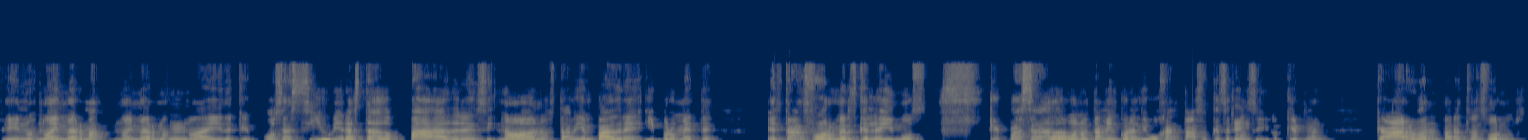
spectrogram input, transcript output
Sí, no, no hay merma, no hay merma, no hay de que, o sea, sí hubiera estado padre, sí. No, no, está bien padre y promete. el Transformers que leímos, qué pasada. Bueno, también con el dibujantazo que se Sí. consiguió Kirkman, qué bárbaro para Transformers.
